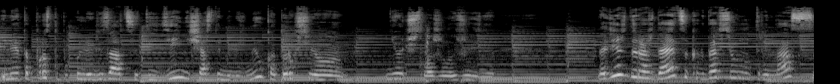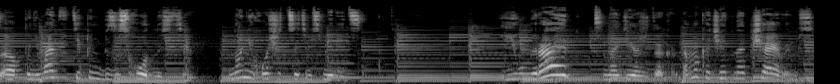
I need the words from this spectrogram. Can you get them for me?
Или это просто популяризация этой идеи несчастными людьми, у которых все не очень сложилось в жизни? Надежда рождается, когда все внутри нас а, понимает степень безысходности, но не хочет с этим смириться. Умирает надежда, когда мы окончательно отчаиваемся.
